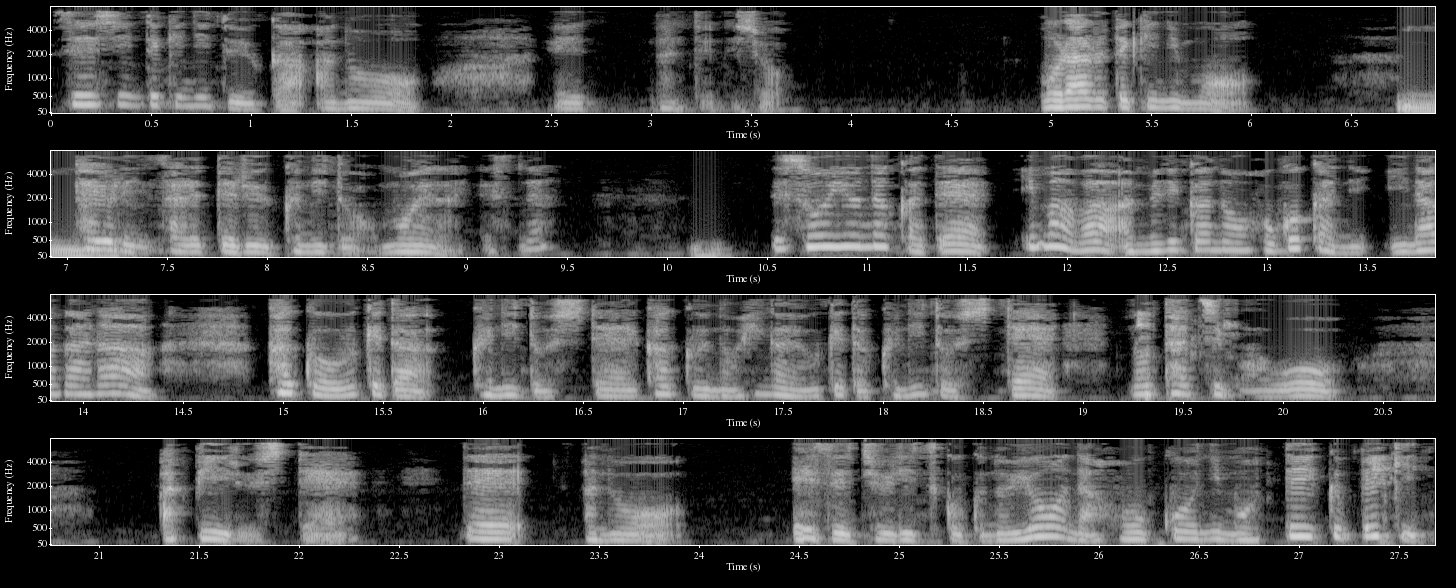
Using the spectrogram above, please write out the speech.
精神的にというか、あの、えーなんて言うんでしょう。モラル的にもうん頼りにされてる国とは思えないんですねうん。でそういう中で、今はアメリカの保護下にいながら、核を受けた国として、核の被害を受けた国としての立場をアピールして、で、あの、永世中立国のような方向に持っていくべき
